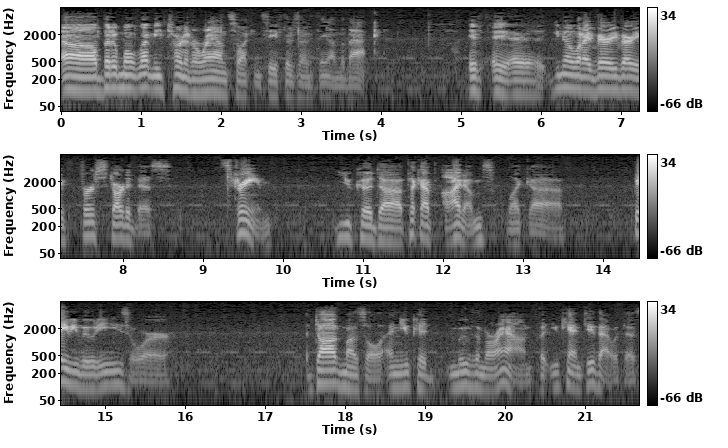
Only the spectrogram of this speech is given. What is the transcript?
Uh, but won't let me turn it around so I can see if there's anything on the back. If uh, you know, when I very, very first started this stream, you could uh, pick up items like uh, baby booties or a dog muzzle, and you could move them around. But you can't do that with this.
